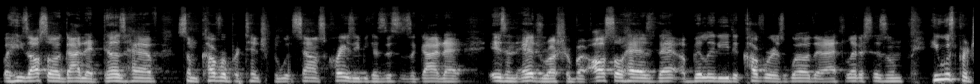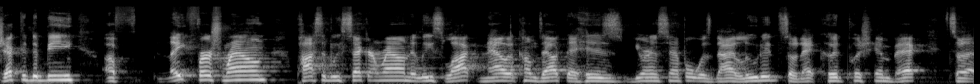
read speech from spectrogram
But he's also a guy that does have some cover potential, which sounds crazy because this is a guy that is an edge rusher rusher, but also has that ability to cover as well, the athleticism. He was projected to be a late first round, possibly second round, at least lock. Now it comes out that his urine sample was diluted, so that could push him back. So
